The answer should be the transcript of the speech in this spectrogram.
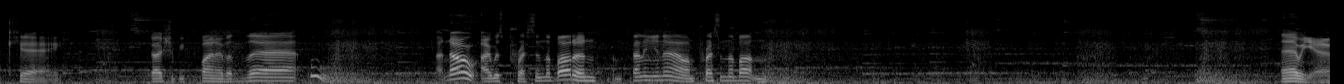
Okay. Guy should be fine over there. Ooh. Uh, no, I was pressing the button. I'm telling you now, I'm pressing the button. There we go.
